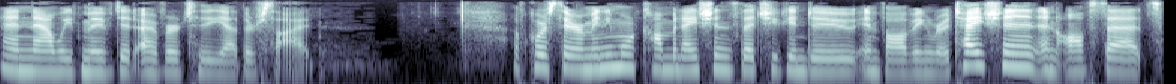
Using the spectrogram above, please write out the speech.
And now we've moved it over to the other side. Of course, there are many more combinations that you can do involving rotation and offsets,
